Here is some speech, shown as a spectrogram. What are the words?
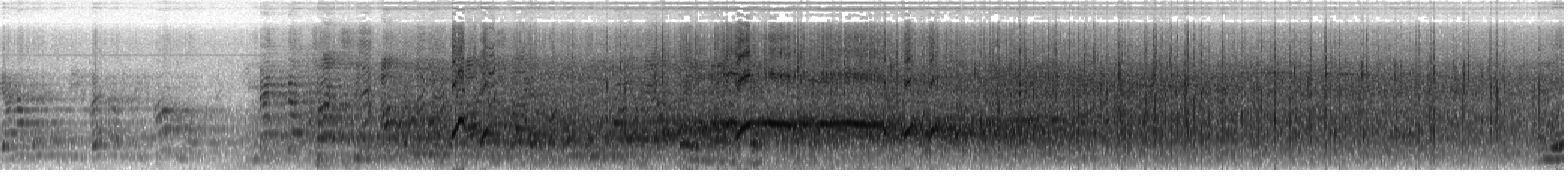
Jana wusste, wie ich weiß, dass du dich haben musst. Mit dem Taxi anrufen, einsteigen und du herkommen. Hallo?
